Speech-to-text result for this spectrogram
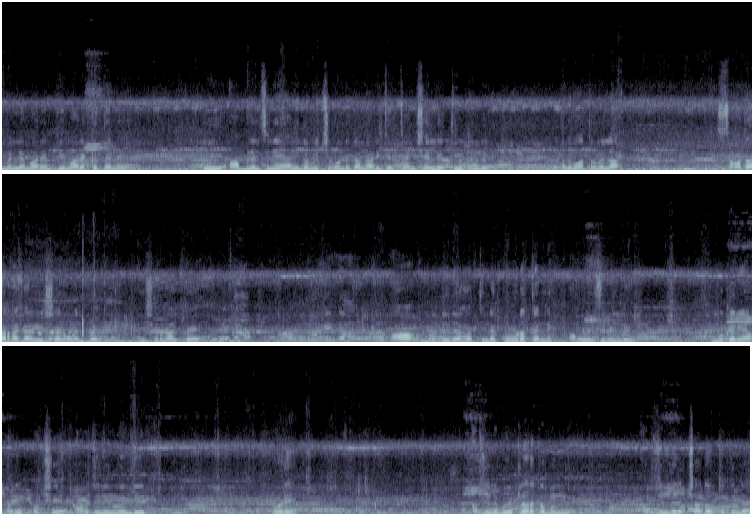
എം എൽ എമാർ എം പിമാരൊക്കെ തന്നെ ഈ ആംബുലൻസിനെ അനുഗമിച്ചുകൊണ്ട് കണ്ണാടിക്കൽ ജംഗ്ഷനിലെത്തിയിട്ടുണ്ട്. അതുമാത്രമല്ല സാധാരണക്കാർ ഈശ്വർ മൽപ്പെ ഈശ്വർ മൽപ്പെ ആ മൃതദേഹത്തിന്റെ കൂടെ തന്നെ ആംബുലൻസിലുണ്ട്. നമുക്കറിയാം ഒരു പക്ഷേ അർജുനന് വേണ്ടി അവിടെ അർജുന്റെ വീട്ടിലടക്കം വന്ന് അർജുന്റെ രക്ഷാദൗത്യത്തിന്റെ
